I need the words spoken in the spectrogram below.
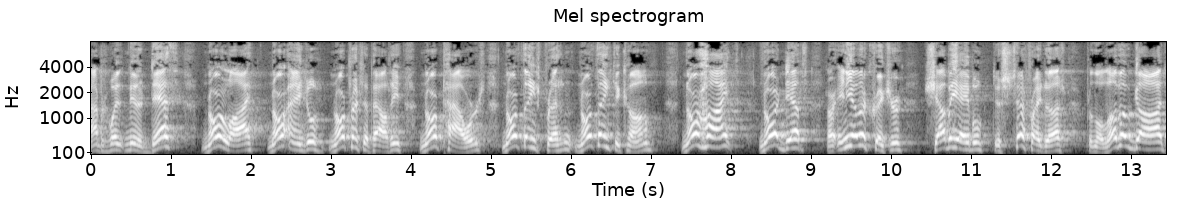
I'm persuaded neither death, nor life, nor angels, nor principalities, nor powers, nor things present, nor things to come, nor height, nor depth, nor any other creature shall be able to separate us from the love of God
